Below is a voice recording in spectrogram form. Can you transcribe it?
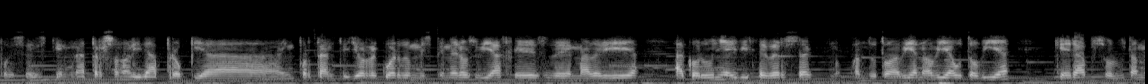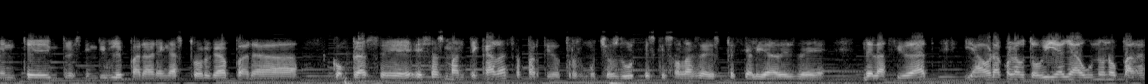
pues es- tiene una personalidad propia importante. Yo recuerdo en mis primeros viajes de Madrid a Coruña y viceversa, cuando todavía no había autovía, que era absolutamente imprescindible parar en Astorga para comprarse esas mantecadas, aparte de otros muchos dulces que son las especialidades de, de la ciudad. Y ahora con la autovía ya uno no para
